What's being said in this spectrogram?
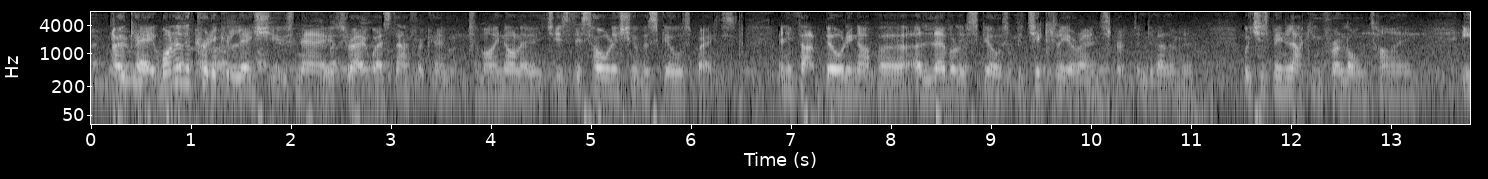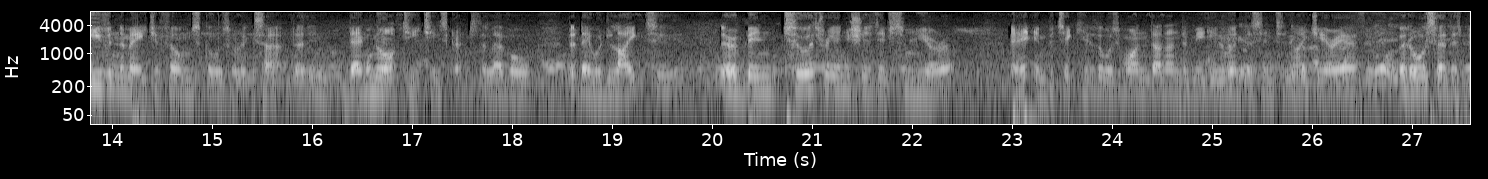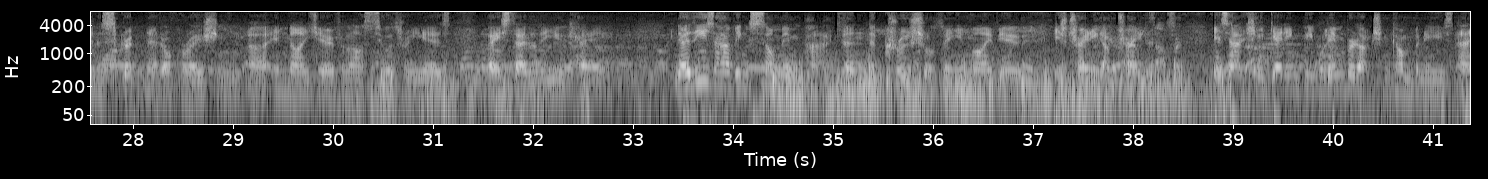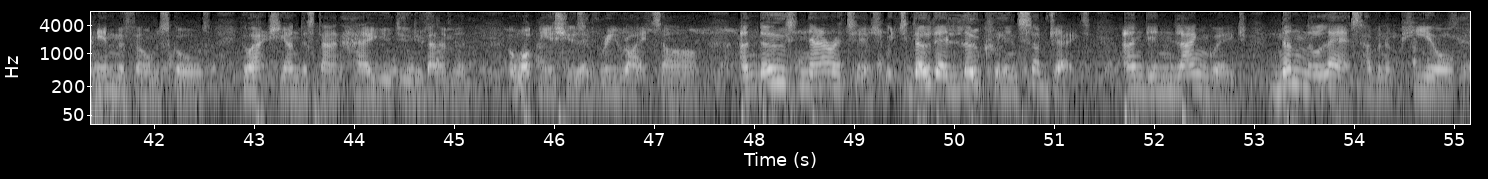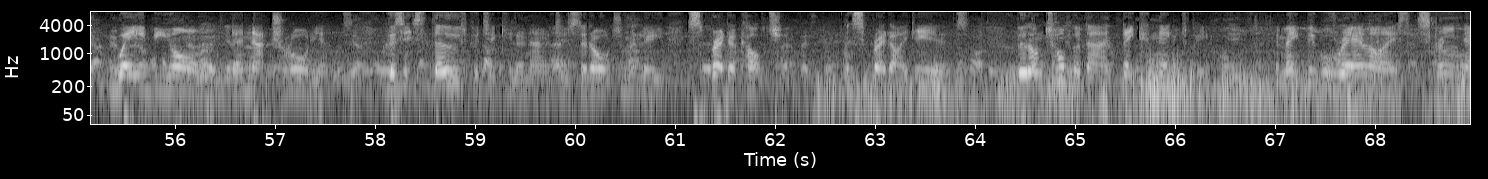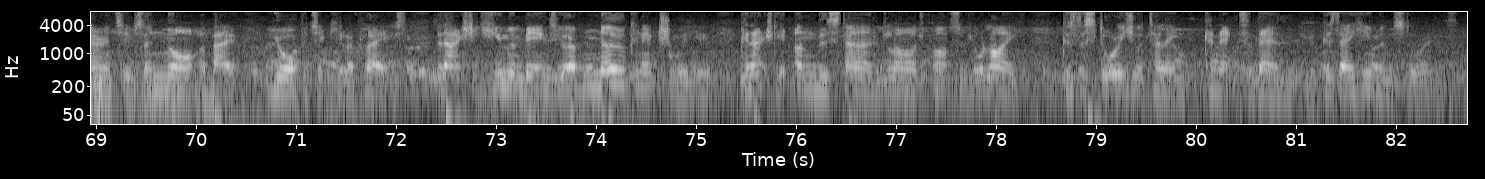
Okay, one of the critical issues now throughout West Africa, to my knowledge, is this whole issue of a skills base. And in fact, building up a, a level of skills, particularly around script and development, which has been lacking for a long time. Even the major film schools will accept that in, they're not teaching script to the level that they would like to. There have been two or three initiatives from Europe in particular, there was one done under Media Mundus into Nigeria, but also there's been a ScriptNet operation uh, in Nigeria for the last two or three years, based out of the UK. Now, these are having some impact, and the crucial thing, in my view, is training up trainers. It's actually getting people in production companies and in the film schools who actually understand how you do development and what the issues of rewrites are. And those narratives, which though they're local in subject and in language, nonetheless have an appeal way beyond their natural audience. Because it's those particular narratives that ultimately spread a culture and spread ideas. But on top of that, they connect people and make people realise that screen narratives are not about your particular place, that actually human beings who have no connection with you can actually understand large parts of your life because the stories you're telling connect to them because they're human stories.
